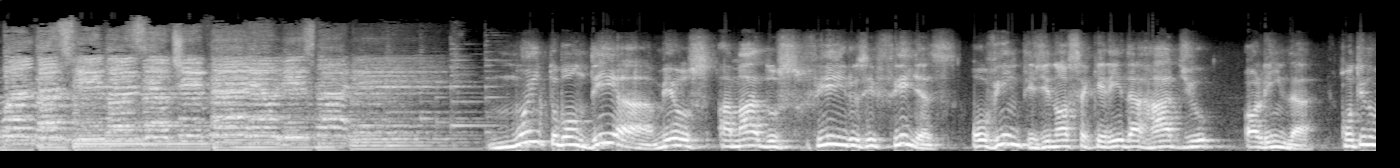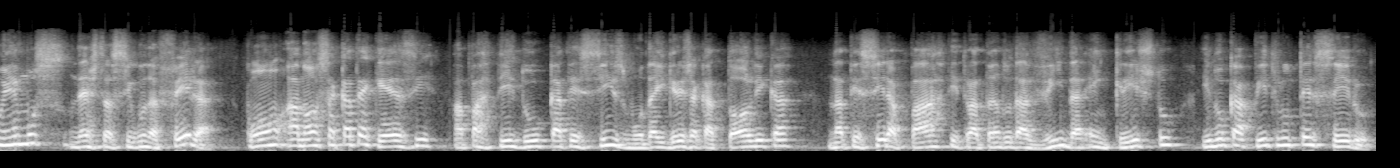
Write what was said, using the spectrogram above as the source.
Quantas vidas eu tiver, eu lhes darei. Muito bom dia, meus amados filhos e filhas, ouvintes de nossa querida Rádio Olinda. Continuemos nesta segunda-feira com a nossa catequese a partir do Catecismo da Igreja Católica, na terceira parte, tratando da vida em Cristo, e no capítulo terceiro,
